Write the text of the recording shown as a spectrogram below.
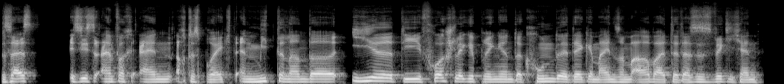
Das heißt, es ist einfach ein, auch das Projekt ein Miteinander, ihr die Vorschläge bringen, der Kunde, der gemeinsam arbeitet. Das ist wirklich ein,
